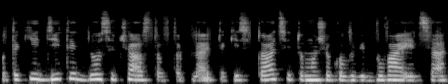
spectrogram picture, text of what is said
Отакі діти досить часто втрапляють в такі ситуації, тому що коли відбувається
